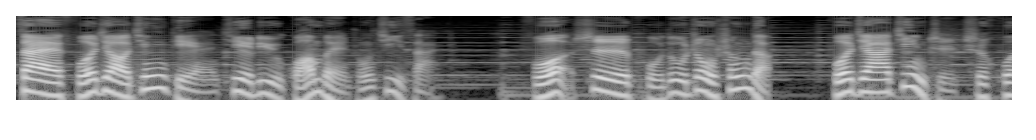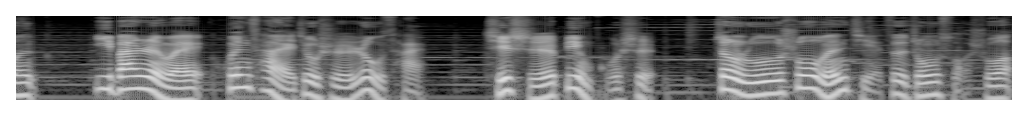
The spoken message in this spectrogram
在佛教经典戒律广本中记载，佛是普度众生的。佛家禁止吃荤，一般认为荤菜就是肉菜，其实并不是。正如《说文解字》中所说：“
